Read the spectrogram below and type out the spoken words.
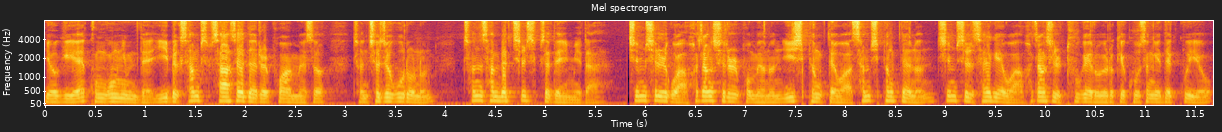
여기에 공공임대 234세대를 포함해서 전체적으로는 1370세대입니다. 침실과 화장실을 보면은 20평대와 30평대는 침실 3개와 화장실 2개로 이렇게 구성이 됐고요.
